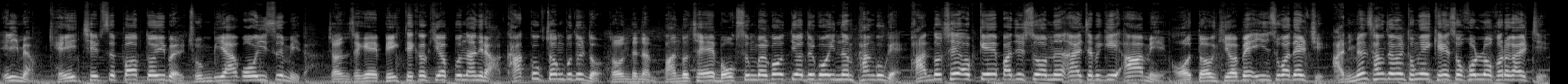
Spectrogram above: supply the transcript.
일명 K-칩스법 도입을 준비하고 있습니다. 전 세계 빅테크 기업뿐 아니라 각국 정부들도 돈 되는 반도체에 목숨 걸고 뛰어들고 있는 판국에 반도체 업계에 빠질 수 없는 알짜배기 암이 어떤 기업의 인수가 될지 아니면 상장을 통해 계속 홀로 걸어갈지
